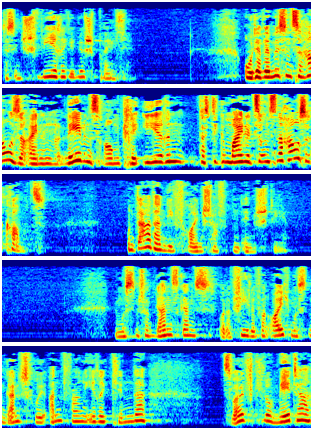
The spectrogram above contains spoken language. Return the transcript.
Das sind schwierige Gespräche. Oder wir müssen zu Hause einen Lebensraum kreieren, dass die Gemeinde zu uns nach Hause kommt und da dann die Freundschaften entstehen. Wir mussten schon ganz, ganz, oder viele von euch mussten ganz früh anfangen, ihre Kinder zwölf Kilometer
